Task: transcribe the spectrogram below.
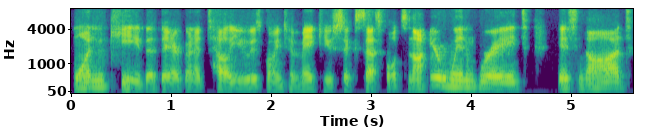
one key that they are going to tell you is going to make you successful? It's not your win rate. It's not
